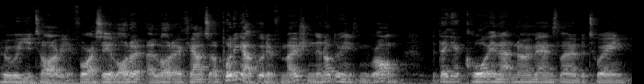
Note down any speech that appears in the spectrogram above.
who are you targeting for? I see a lot of a lot of accounts are putting out good information. They're not doing anything wrong, but they get caught in that no man's land between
